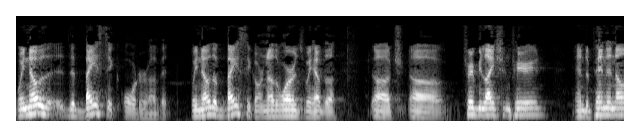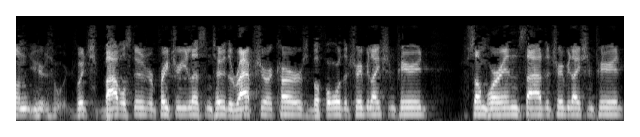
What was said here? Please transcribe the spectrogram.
we know the, the basic order of it. We know the basic, or in other words, we have the uh, uh, tribulation period, and depending on your, which Bible student or preacher you listen to, the rapture occurs before the tribulation period, somewhere inside the tribulation period.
